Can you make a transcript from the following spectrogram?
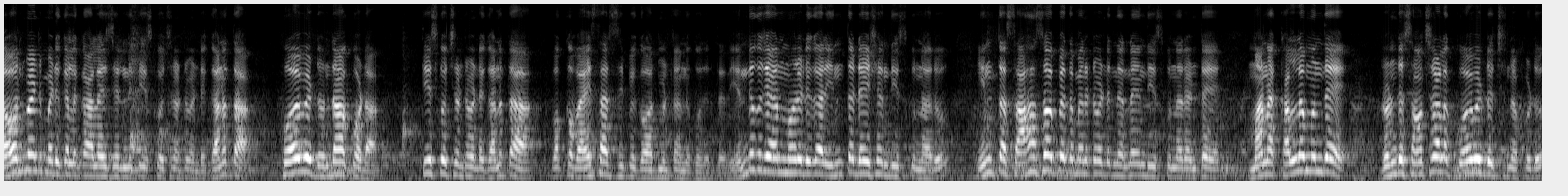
గవర్నమెంట్ మెడికల్ కాలేజీలని తీసుకొచ్చినటువంటి ఘనత కోవిడ్ ఉన్నా కూడా తీసుకొచ్చినటువంటి ఘనత ఒక్క వైఎస్ఆర్సీపీ గవర్నమెంట్లోనే కుదురుతుంది. ఎందుకు జగన్మోహన్ రెడ్డి గారు ఇంత డెసిషన్ తీసుకున్నారు? ఇంత సాహసోపేతమైనటువంటి నిర్ణయం తీసుకున్నారంటే మన కళ్ళ ముందే రెండు సంవత్సరాల కోవిడ్ వచ్చినప్పుడు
